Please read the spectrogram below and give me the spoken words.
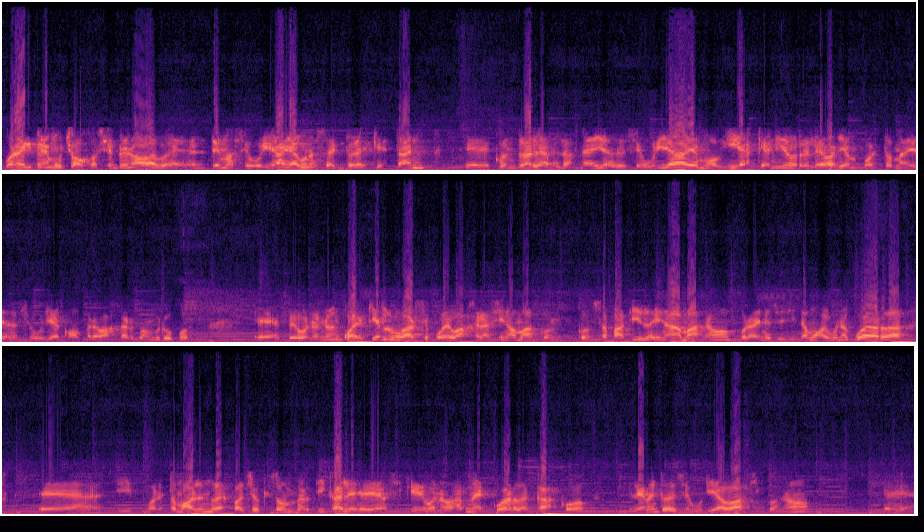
bueno, hay que tener mucho ojo siempre, ¿no? El tema seguridad, hay algunos sectores que están eh, con todas la- las medidas de seguridad, digamos, guías que han ido a relevar y han puesto medidas de seguridad como para bajar con grupos. Eh, pero bueno, no en cualquier lugar se puede bajar así nomás con, con zapatillas y nada más, ¿no? Por ahí necesitamos alguna cuerda. Eh, y bueno, estamos hablando de espacios que son verticales, eh, así que bueno, arnés, cuerda, casco, elementos de seguridad básicos, ¿no? Eh,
